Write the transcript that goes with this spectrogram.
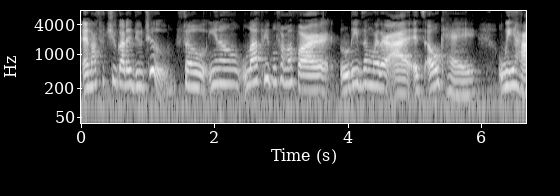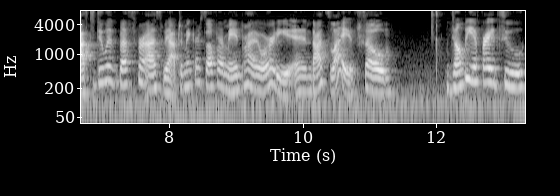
And that's what you gotta do too. So, you know, love people from afar, leave them where they're at. It's okay. We have to do what's best for us. We have to make ourselves our main priority, and that's life. So, don't be afraid to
